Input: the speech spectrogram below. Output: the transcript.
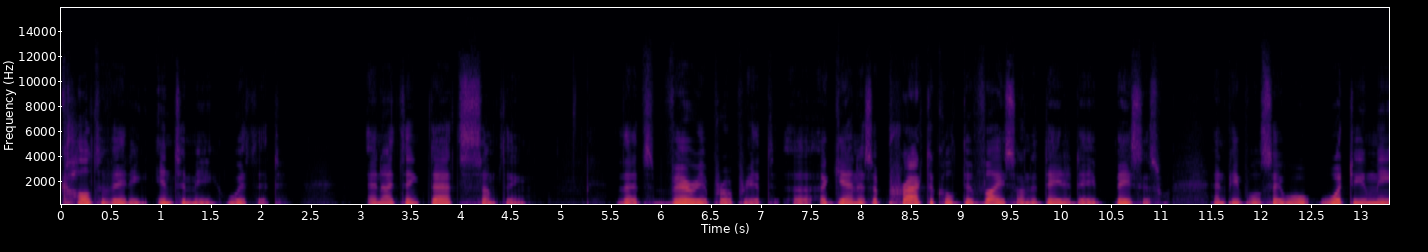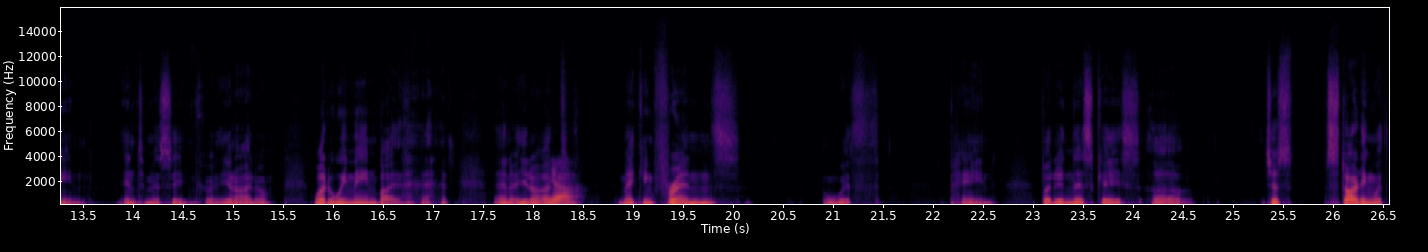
cultivating intimacy with it. And I think that's something that's very appropriate, uh, again, as a practical device on a day to day basis. And people will say, well, what do you mean? Intimacy, you know, I don't, what do we mean by that? and, you know, yeah making friends with pain. But in this case, uh, just starting with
